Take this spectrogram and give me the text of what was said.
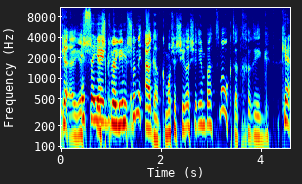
כן, יש, יש כללים. שונים. אגב, כמו ששיר השירים בעצמו הוא קצת חריג כן,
